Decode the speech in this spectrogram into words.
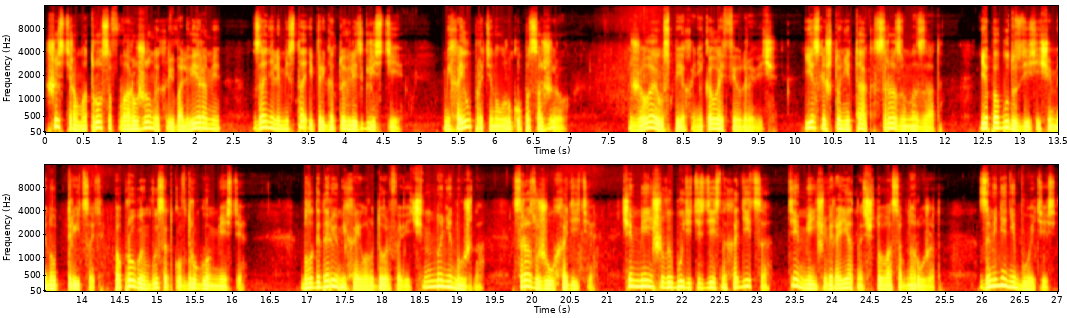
Шестеро матросов, вооруженных револьверами, заняли места и приготовились грести. Михаил протянул руку пассажиру. Желаю успеха, Николай Федорович. Если что не так, сразу назад. Я побуду здесь еще минут 30. Попробуем высадку в другом месте. Благодарю, Михаил Рудольфович, но не нужно. Сразу же уходите. Чем меньше вы будете здесь находиться, тем меньше вероятность, что вас обнаружат. За меня не бойтесь.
